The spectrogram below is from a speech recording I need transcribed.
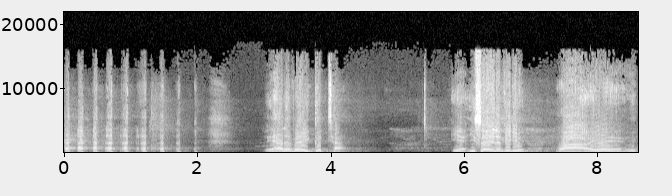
we had a very good time. Yeah, you saw it in the video. Wow, yeah. We,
